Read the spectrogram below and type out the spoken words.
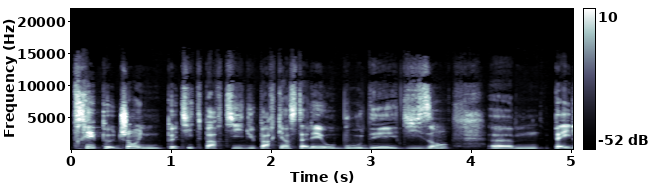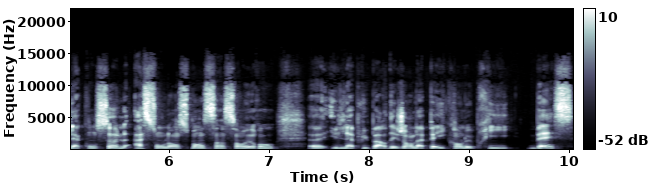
très peu de gens, une petite partie du parc installé au bout des 10 ans, euh, paye la console à son lancement 500 euros. Euh, la plupart des gens la payent quand le prix baisse.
